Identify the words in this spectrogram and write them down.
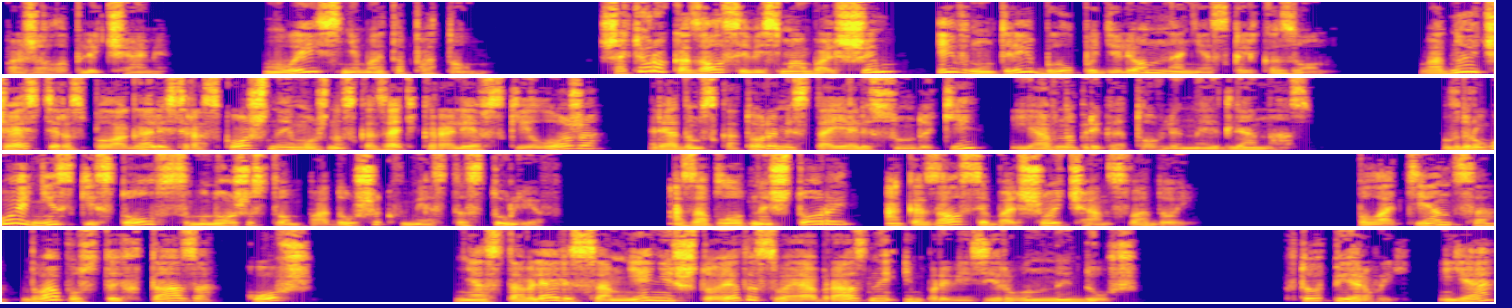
пожала плечами. Выясним это потом. Шатер оказался весьма большим и внутри был поделен на несколько зон. В одной части располагались роскошные, можно сказать, королевские ложа, рядом с которыми стояли сундуки, явно приготовленные для нас. В другой — низкий стол с множеством подушек вместо стульев. А за плотной шторой оказался большой чан с водой. Полотенца, два пустых таза, ковш не оставляли сомнений, что это своеобразный импровизированный душ. «Кто первый, я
